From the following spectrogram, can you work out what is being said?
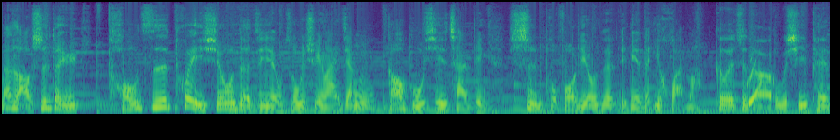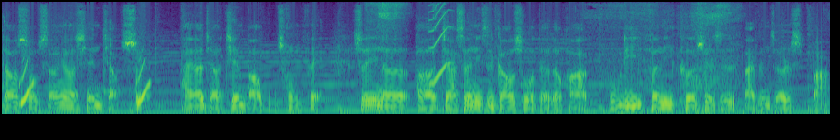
那老师对于投资退休的这种族群来讲，高股息产品是 portfolio 的里面的一环吗？各位知道，股息配到手上要先缴税。还要缴健保补充费，所以呢，呃，假设你是高所得的话，股利分离课税是百分之二十八。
